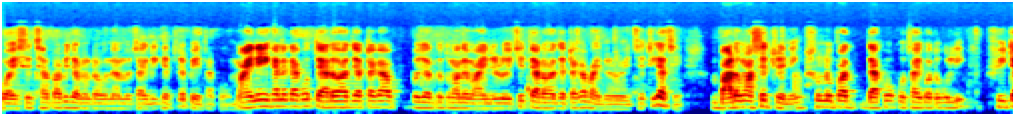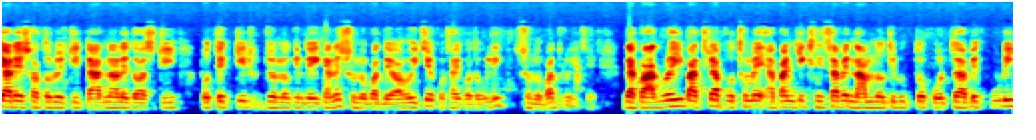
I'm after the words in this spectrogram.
বয়সে ছাড় পাবে, যেমনটা অন্যান্য চাকরির ক্ষেত্রে পেয়ে থাকো। মাইনে এখানে দেখো তেরো হাজার টাকা পর্যন্ত তোমাদের মাইনে রয়েছে, তেরো হাজার টাকা মাইনে রয়েছে, ঠিক আছে? বারো মাসের ট্রেনিং শূন্যপাত দেখো কোথায় কতগুলি? ফিটারে সতেরোটি টার্নারে দশটি, প্রত্যেকটির জন্য কিন্তু এখানে শূন্যপাত দেওয়া হয়েছে, কোথায় কতগুলি? শূন্যপাত রয়েছে। দেখো আগ্রহী প্রার্থীরা প্রথমে অ্যাপান্টিক্স হিসাবে নাম নথিভুক্ত করতে হবে কুড়ি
